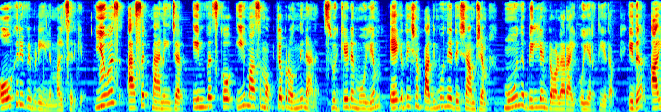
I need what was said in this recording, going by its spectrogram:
ഓഹരി വിപണിയിലും മത്സരിക്കും. U S asset manager Invesco ഈ മാസം ഒക്ടോബർ ഒന്നിനാണ് സ്വിഗ്ഗിയുടെ മൂല്യം ഏകദേശം പതിമൂന്ന് ദശാംശം മൂന്ന് ബില്യൺ ഡോളറായി ഉയർത്തിയത്. ഇത് ഐ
